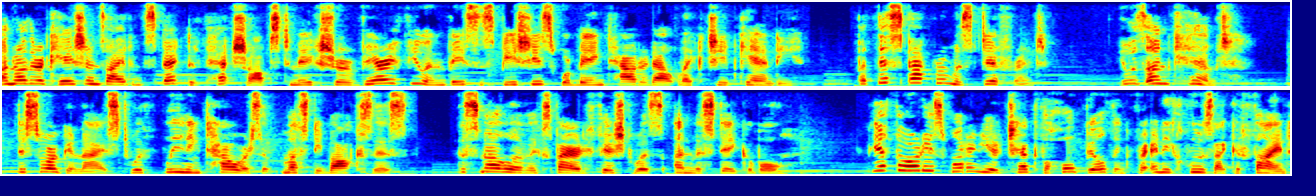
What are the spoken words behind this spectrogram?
On other occasions, I had inspected pet shops to make sure very few invasive species were being touted out like cheap candy. But this back room was different. It was unkempt, disorganized, with leaning towers of musty boxes. The smell of expired fish was unmistakable. The authorities wanted me to check the whole building for any clues I could find.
